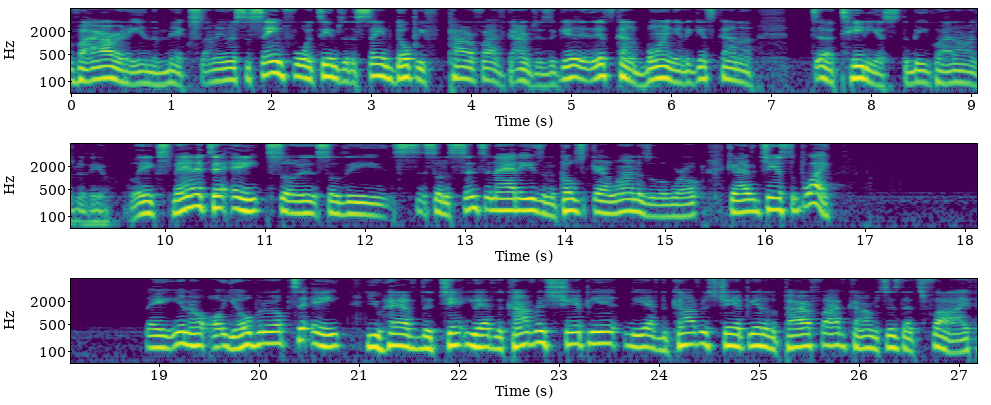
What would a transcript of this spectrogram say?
variety in the mix. I mean, it's the same four teams of the same dopey Power Five conferences. It gets, it's kind of boring and it gets kind of uh, tedious to be quite honest with you. We expanded to eight, so so the so the Cincinnati's and the Coastal Carolinas of the world can have a chance to play. They, you know, oh, you open it up to eight. You have the cha- you have the conference champion. You have the conference champion of the Power Five conferences. That's five.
